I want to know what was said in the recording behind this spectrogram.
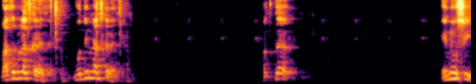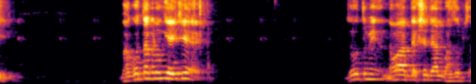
भाजपलाच करायचा मोदींनाच करायचा आहे. फक्त एनओसी भागवताकडून घ्यायची आहे. जो तुम्ही नवा अध्यक्ष द्याल भाजपचा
